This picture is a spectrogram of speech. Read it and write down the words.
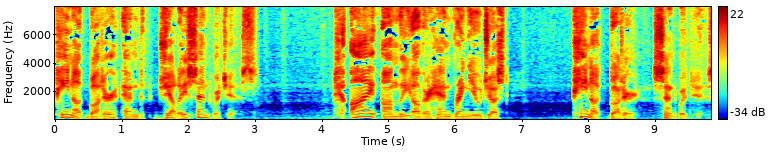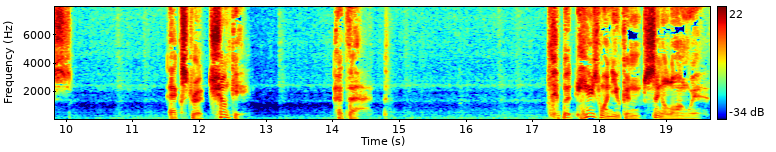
peanut butter and jelly sandwiches. I, on the other hand, bring you just peanut butter sandwiches. Extra chunky at that. But here's one you can sing along with.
